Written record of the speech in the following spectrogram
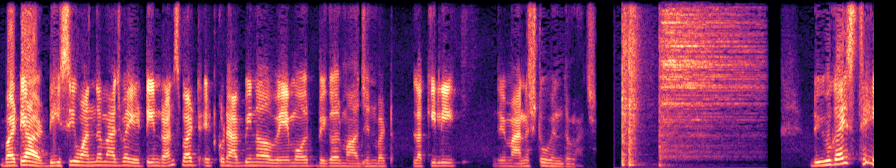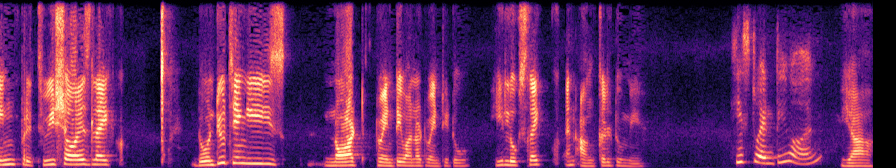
But yeah, DC won the match by 18 runs, but it could have been a way more bigger margin. But luckily, they managed to win the match. Do you guys think Prithvi Shaw is like? Don't you think he's not 21 or 22? He looks like an uncle to me. He's 21. Yeah,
